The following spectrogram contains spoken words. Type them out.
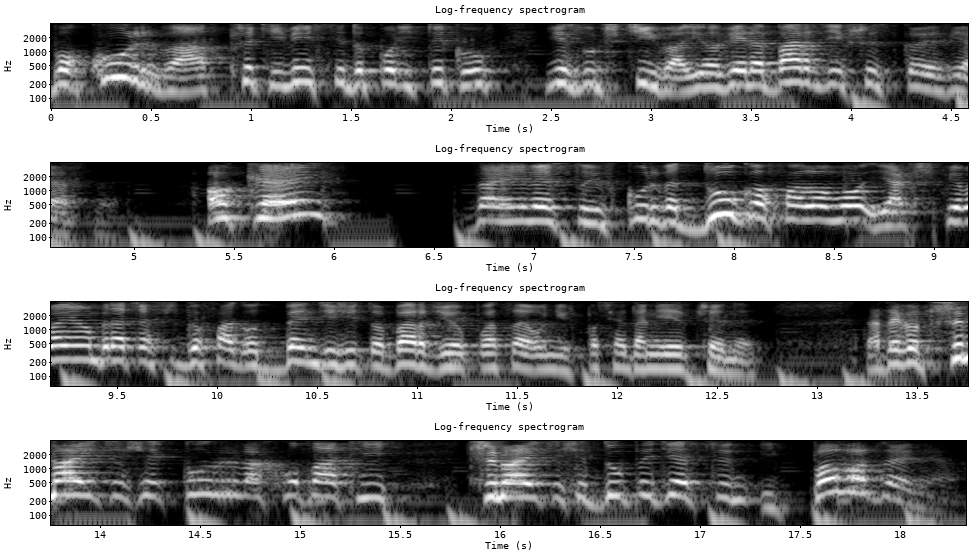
bo kurwa, w przeciwieństwie do polityków, jest uczciwa i o wiele bardziej wszystko jest jasne. Okej? Zainwestuj w kurwę długofalowo, jak śpiewają bracia Figofagot, będzie się to bardziej opłacało niż posiadanie dziewczyny. Dlatego trzymajcie się, kurwa chłopaki, trzymajcie się dupy dziewczyn i powodzenia!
